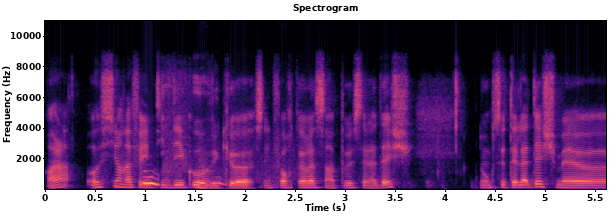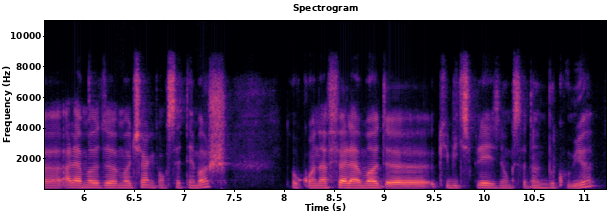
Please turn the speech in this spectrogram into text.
Voilà. Aussi, on a fait une petite déco vu que c'est une forteresse un peu, c'est la dèche. Donc c'était la dèche mais euh, à la mode Mojang, donc c'était moche. Donc on a fait à la mode euh, Cubix Place, donc ça donne beaucoup mieux.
